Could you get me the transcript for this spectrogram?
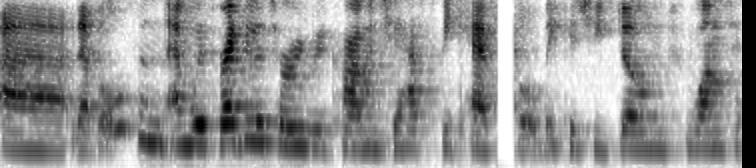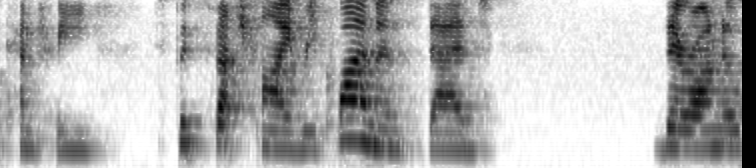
uh, levels, and, and with regulatory requirements, you have to be careful because you don't want a country to put such high requirements that there are no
